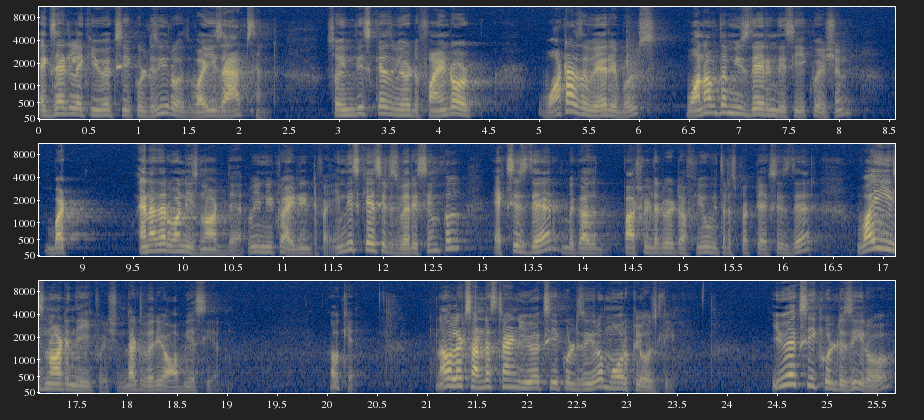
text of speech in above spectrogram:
exactly like ux equal to 0 y is absent. So, in this case we have to find out what are the variables one of them is there in this equation, but another one is not there we need to identify. In this case it is very simple x is there because partial derivative of u with respect to x is there y is not in the equation that is very obvious here. Okay. Now, let us understand ux equal to 0 more closely. ux equal to 0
